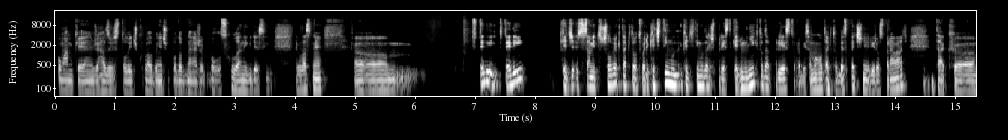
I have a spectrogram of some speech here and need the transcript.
po mamke, ja neviem, že házeš stoličku alebo niečo podobné, že bol schúlený kde si. Tak vlastne um, vtedy, vtedy keď sa mi to človek takto otvorí, keď ty mu, keď ty mu dáš priestor, keď mu niekto dá priestor, aby sa mohol takto bezpečne vyrozprávať, tak uh,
